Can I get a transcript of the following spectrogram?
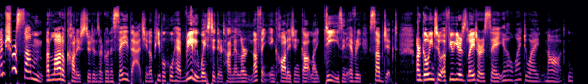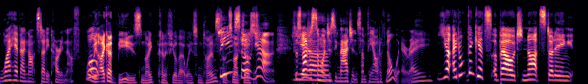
I'm sure some, a lot of college students are going to say that, you know, people who have really wasted their time and learned nothing in college and got like D's in every subject are going to a few years later say, you know, why do I not, why have I not studied hard enough? Well, well I mean, I got B's and I kind of feel that way sometimes. See? So it's not so, just. Yeah. So it's yeah. not just someone just imagine something out of nowhere, right? Yeah, I don't think it's about not studying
